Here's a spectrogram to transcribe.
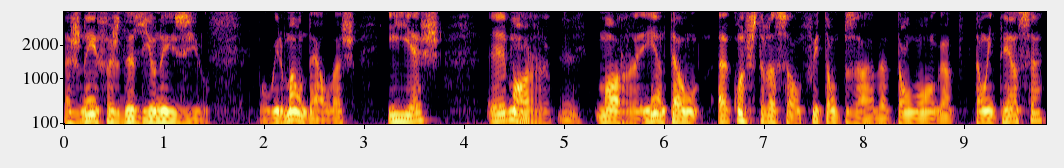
as ninfas de Dionísio. O irmão delas, Ias, eh, morre. Morre. E então a constelação foi tão pesada, tão longa, tão intensa,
